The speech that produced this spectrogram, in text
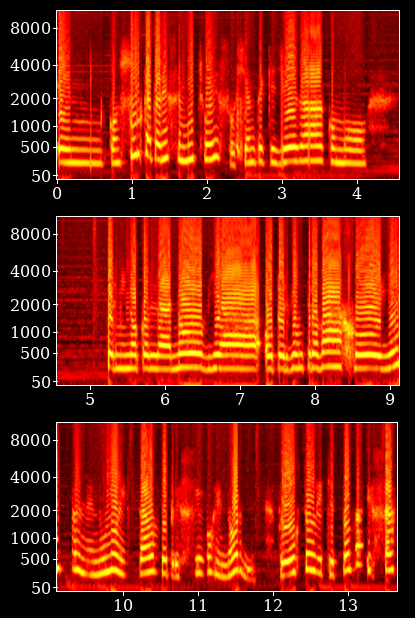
En consulta aparece mucho eso, gente que llega como terminó con la novia o perdió un trabajo y entran en unos estados depresivos enormes, producto de que toda esa,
